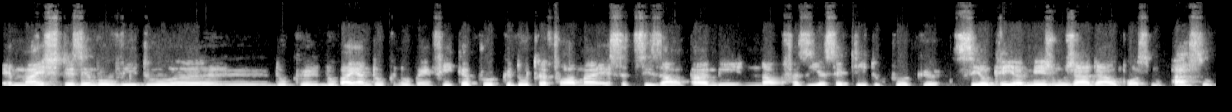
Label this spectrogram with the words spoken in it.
é mais desenvolvido uh, do que no Bayern do que no Benfica, porque de outra forma essa decisão para mim não fazia sentido, porque se ele queria mesmo já dar o próximo passo,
